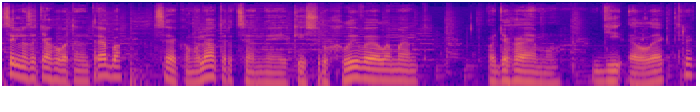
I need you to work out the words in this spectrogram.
Сильно затягувати не треба. Це акумулятор, це не якийсь рухливий елемент. Одягаємо діелектрик.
